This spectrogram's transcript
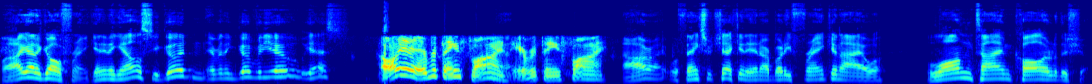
Well, I got to go, Frank. Anything else? You good? Everything good with you? Yes? Oh yeah, everything's fine. Everything's fine. All right. Well, thanks for checking in. Our buddy Frank in Iowa, longtime caller to the show.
